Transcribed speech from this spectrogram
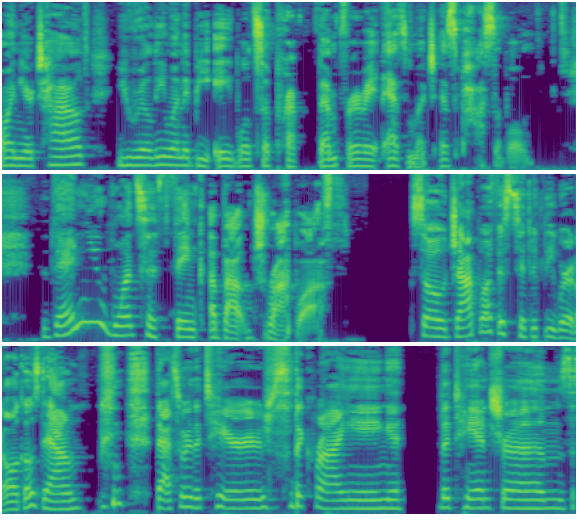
on your child, you really want to be able to prep them for it as much as possible. Then you want to think about drop off. So drop off is typically where it all goes down. That's where the tears, the crying, the tantrums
